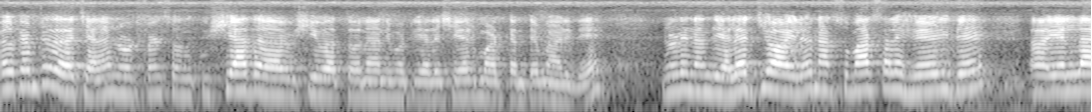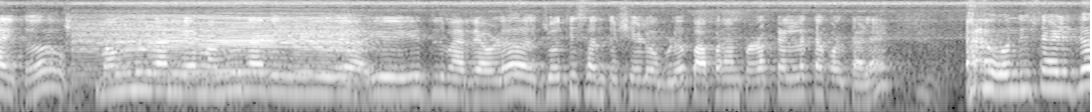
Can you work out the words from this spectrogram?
ವೆಲ್ಕಮ್ ಟು ಚಾನಲ್ ನೋಡಿ ಫ್ರೆಂಡ್ಸ್ ಒಂದು ಖುಷಿಯಾದ ವಿಷಯ ಇವತ್ತು ನಾನು ನಿಮ್ಮ ಎಲ್ಲ ಶೇರ್ ಮಾಡ್ಕಂತೆ ಮಾಡಿದೆ. ನೋಡಿ, ನಂದು ಎಲರ್ಜಿ ಆಯಿಲ್ ನಾನು ಸುಮಾರು ಸಲ ಹೇಳಿದೆ. ಎಲ್ಲ ಆಯಿತು. ಮಂಗಳೂರಲ್ಲಿ ಮಂಗಳೂರಲ್ಲಿ ಇದ್ಲು ಮಾರ್ರೆ ಅವಳು, ಜ್ಯೋತಿ ಸಂತೋಷ್ ಹೇಳಿ ಒಬ್ಳು. ಪಾಪ ನನ್ನ ಪ್ರಾಡಕ್ಟ್ ಎಲ್ಲ ತಗೊಳ್ತಾಳೆ. ಒಂದು ದಿವಸ ಹೇಳಿದ್ದು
